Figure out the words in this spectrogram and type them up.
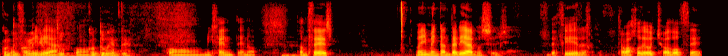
con tu familia, familia, con, tu, con tu gente con mi gente, ¿no? Entonces, a mí me encantaría, pues, decir, trabajo de 8 a 12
